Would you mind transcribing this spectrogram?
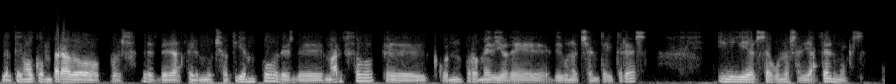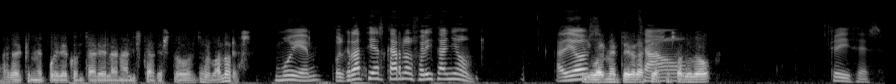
lo tengo comprado pues desde hace mucho tiempo, desde marzo, eh, con un promedio de, de 1,83. Y el segundo sería Celnex. A ver qué me puede contar el analista de estos dos valores. Muy bien. Pues gracias, Carlos. Feliz año. Adiós. Igualmente, gracias. Un saludo. ¿Qué dices?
